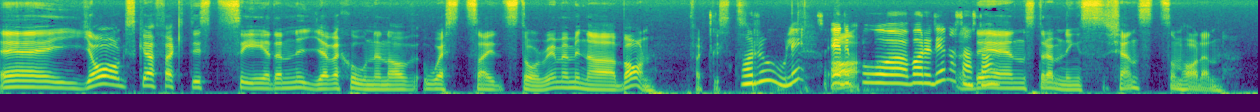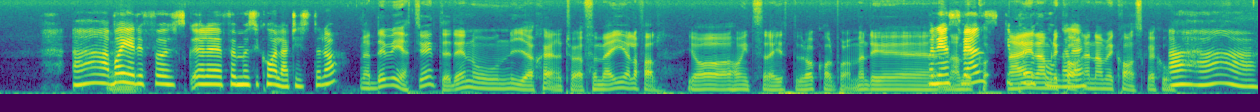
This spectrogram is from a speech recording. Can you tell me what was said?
Eh, jag ska faktiskt se den nya versionen av West Side Story med mina barn. Faktiskt. Vad roligt. Är Ja. det på, var är det någonstans Det då? är en strömningstjänst som har den. Ah, vad är det för, eller för musikalartister då? Ja, det vet jag inte. Det är nog nya stjärnor tror jag. För mig i alla fall. Jag har inte sådär jättebra koll på dem. Men det är, Men det är en svensk Nej, en, produktion, amerika- eller? en amerikansk version. Aha.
